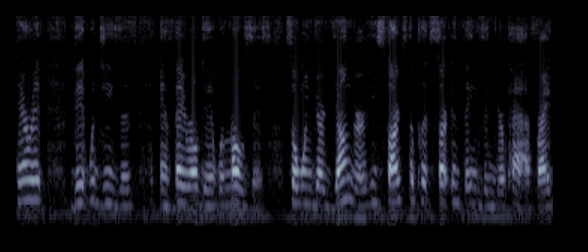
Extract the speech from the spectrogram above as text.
Herod did with Jesus and Pharaoh did with Moses. So when you're younger, he starts to put certain things in your path, right?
